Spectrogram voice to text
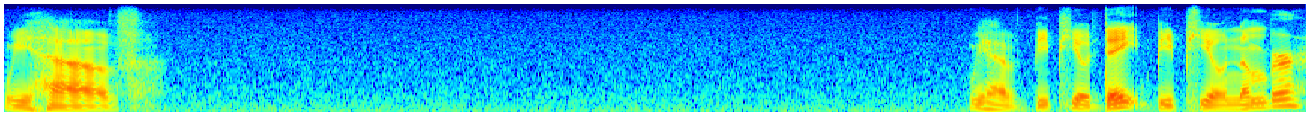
We have we have BPO date, BPO number,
